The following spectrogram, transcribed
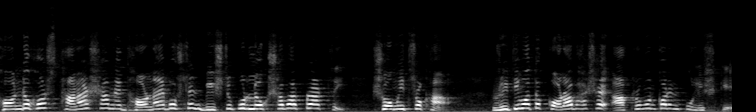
খণ্ডঘোষ থানার সামনে ধর্নায় বসলেন বিষ্ণুপুর লোকসভার প্রার্থী সৌমিত্র খাঁ। রীতিমতো কড়া ভাষায় আক্রমণ করেন পুলিশকে।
